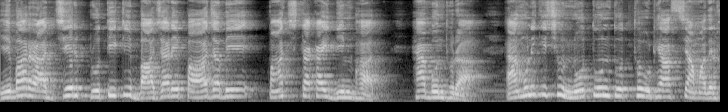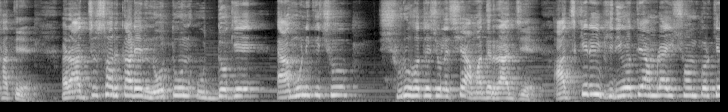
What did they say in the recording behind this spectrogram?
এবার রাজ্যের প্রতিটি বাজারে পাওয়া যাবে পাঁচ টাকায় ডিম ভাত। হ্যাঁ বন্ধুরা, এমনই কিছু নতুন তথ্য উঠে আসছে আমাদের হাতে। রাজ্য সরকারের নতুন উদ্যোগে এমনই কিছু শুরু হতে চলেছে আমাদের রাজ্যে। আজকের এই ভিডিওতে আমরা এই সম্পর্কে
